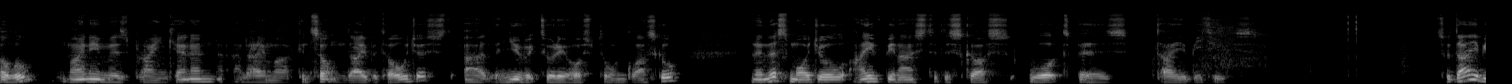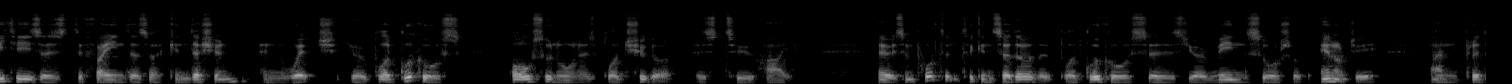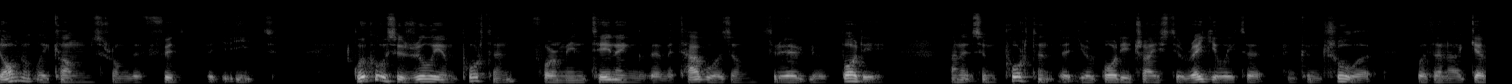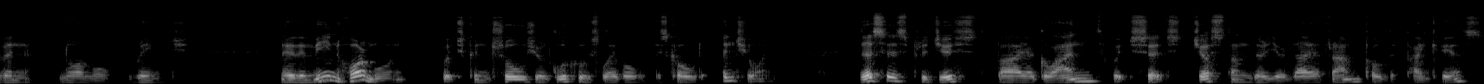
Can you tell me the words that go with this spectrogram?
Hello, my name is Brian Kennon and I'm a consultant diabetologist at the New Victoria Hospital in Glasgow. And in this module, I've been asked to discuss what is diabetes. So diabetes is defined as a condition in which your blood glucose, also known as blood sugar, is too high. Now it's important to consider that blood glucose is your main source of energy and predominantly comes from the food that you eat. Glucose is really important for maintaining the metabolism throughout your body and it's important that your body tries to regulate it and control it within a given normal range. Now the main hormone which controls your glucose level is called insulin this is produced by a gland which sits just under your diaphragm called the pancreas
